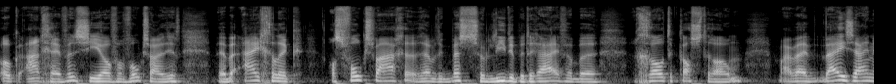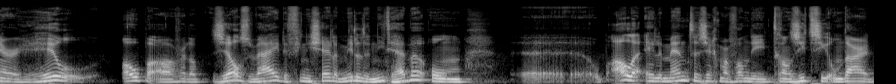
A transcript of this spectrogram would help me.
ook aangegeven, de CEO van Volkswagen, zegt, we hebben eigenlijk als Volkswagen, we zijn natuurlijk best solide bedrijf, we hebben een grote kaststroom, maar wij, wij zijn er heel open over dat zelfs wij de financiële middelen niet hebben om op alle elementen zeg maar, van die transitie om daar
